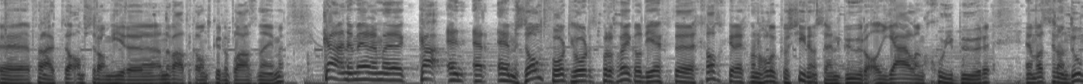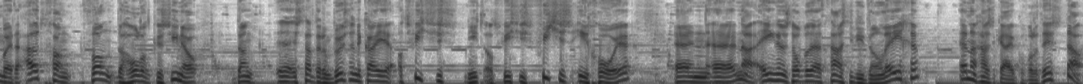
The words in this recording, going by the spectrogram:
eh, vanuit Amsterdam hier eh, aan de waterkant kunnen plaatsnemen. KNRM, eh, KNRM Zandvoort, je hoort het vorige week al, die heeft eh, geld gekregen van Holland Casino. Zijn buren al jarenlang goede buren. En wat ze dan doen bij de uitgang van de Holland Casino... dan eh, staat er een bus en dan kan je adviesjes, niet adviesjes, fiches ingooien. En eh nou, één keer in tijd gaan ze die dan legen. En dan gaan ze kijken of wat het is. Nou,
